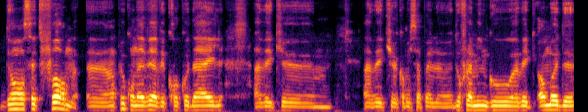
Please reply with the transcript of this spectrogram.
dans cette forme un peu qu'on avait avec Crocodile, avec, avec euh, comment il s'appelle, euh, Doflamingo, avec en mode euh,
